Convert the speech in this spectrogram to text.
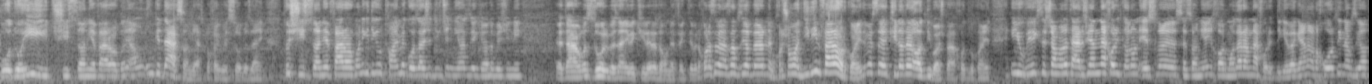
بدویی 6 ثانیه فرار کنی. اما اون که 10 ثانیه است بخوای به زول بزنی. تو 6 ثانیه فرار کنی که دیگه اون time گذشته دیگه چه نیازیه که حالا بشینی در واقع زل بزنی به killer تا اون افکت بره. خلاصه به نظرم زیاد بر نمی‌خوره شما دیدین فرار کنید. مثل killer عادی باش برخورد بکنید. این UVX ش هم حالا ترجیحاً نخورید که الان slow سه ثانیه‌ای خار مادرم نخورید دیگه. وگرنه حالا خوردینم زیاد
